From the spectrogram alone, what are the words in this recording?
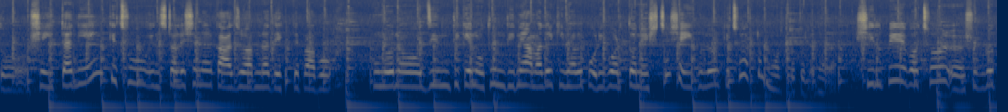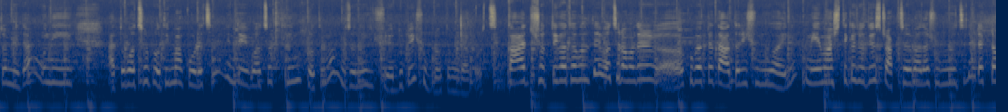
তো সেইটা নিয়েই কিছু ইনস্টলেশনের কাজও আমরা দেখতে পাবো। পুরনো দিন থেকে নতুন দিনে আমাদের কীভাবে পরিবর্তন এসছে, সেইগুলোর কিছু একটা মুহূর্ত তুলে ধরা। শিল্পী এবছর সুব্রত মৃদা, উনি এত বছর প্রতিমা করেছেন, কিন্তু এবছর থিম প্রতিমা দুজনেই, দুটোই সুব্রত মৃদা করছে কাজ সত্যি কথা বলতে এবছর আমাদের খুব একটা তাড়াতাড়ি শুরু হয়নি। মে মাস থেকে যদিও স্ট্রাকচার বাঁধা শুরু হয়েছিল, এটা একটা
